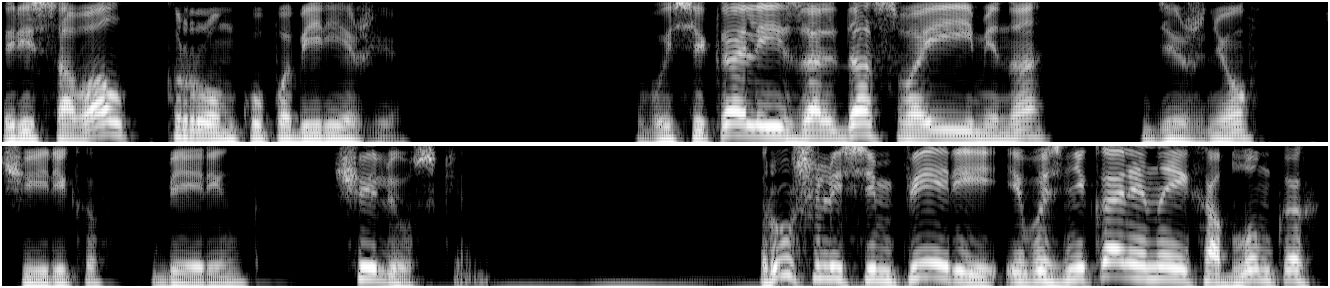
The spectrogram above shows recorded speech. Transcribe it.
рисовал кромку побережья. Высекали изо льда свои имена Дежнев, Чириков, Беринг, Челюскин. Рушились империи и возникали на их обломках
